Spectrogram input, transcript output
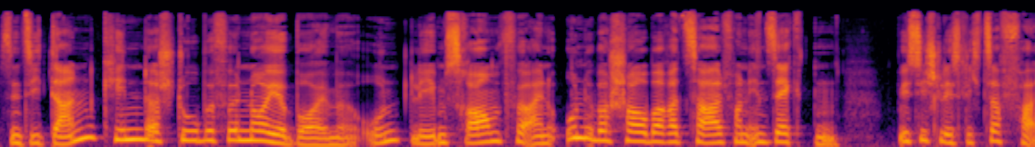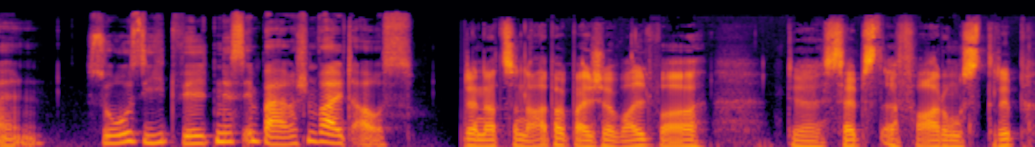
sind sie dann Kinderstube für neue Bäume und Lebensraum für eine unüberschaubare Zahl von Insekten, bis sie schließlich zerfallen. So sieht Wildnis im Bayerischen Wald aus. Der Nationalpark Bayerischer Wald war der Selbsterfahrungstrip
